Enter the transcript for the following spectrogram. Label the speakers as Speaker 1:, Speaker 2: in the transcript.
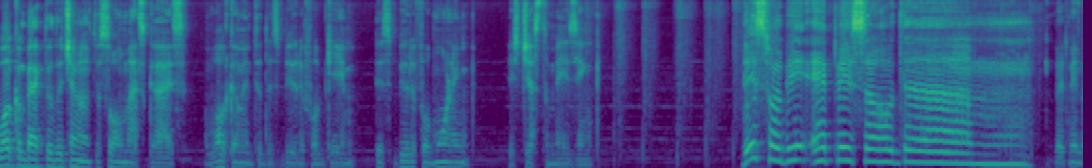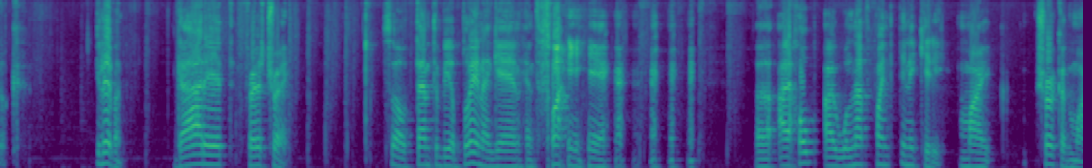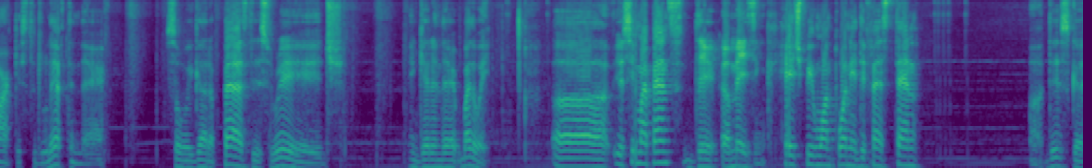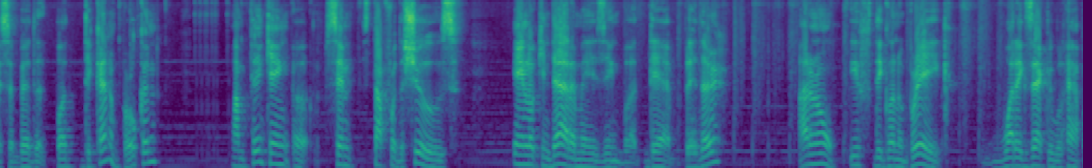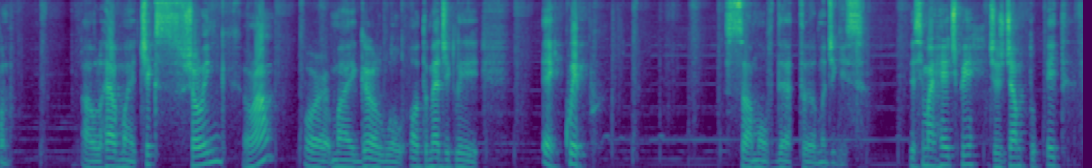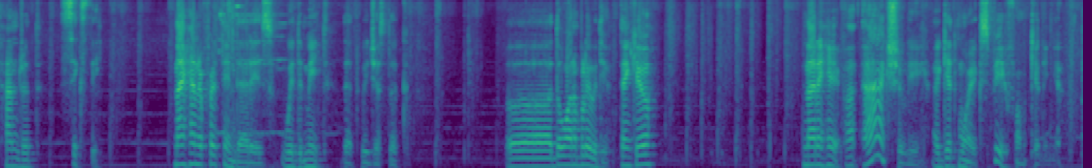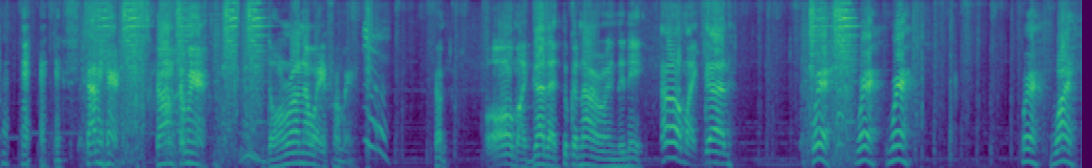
Speaker 1: Welcome back to the channel to Soulmask guys. Welcome into this beautiful game. This beautiful morning is just amazing. This will be episode um, let me look. 11. Got it. First try. So time to be a plane again and fly here. uh, I hope I will not find any kitty. My shortcut mark is to the left in there. So we gotta pass this ridge and get in there. By the way, uh, you see my pants? They're amazing. HP 120, defense 10. Uh, this guy's a bit, but they're kind of broken. I'm thinking uh, same stuff for the shoes. Ain't looking that amazing, but they're better. I don't know if they're gonna break. What exactly will happen? I will have my chicks showing around or my girl will automatically equip some of that uh. You see my HP just jumped to 860. 913 that is, with the meat that we just took. Uh, don't wanna play with you, thank you. Not in here. Uh, actually, I get more XP from killing you. come here. Come, come here. Don't run away from me. Come. Oh my god, I took an arrow in the knee. Oh my god. Where? Where? Where? Where? Why?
